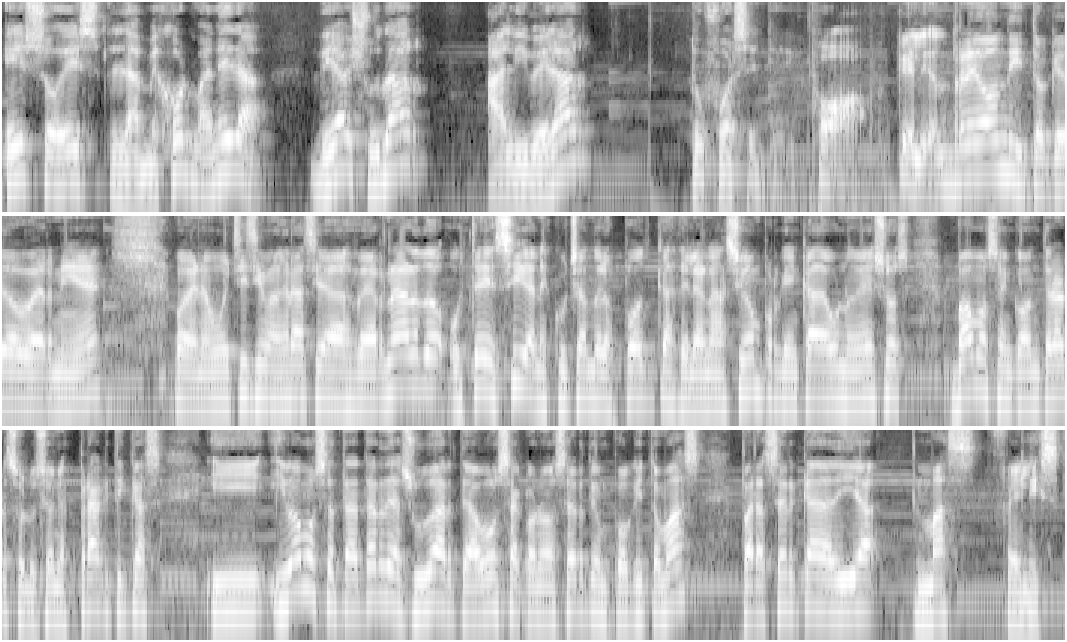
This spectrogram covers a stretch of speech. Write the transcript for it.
Eso es la mejor manera de ayudar a liberar tu fuerza interior. qué redondito quedó Bernie, ¿eh? Bueno, muchísimas gracias Bernardo. Ustedes sigan escuchando los podcasts de La Nación porque en cada uno de ellos vamos a encontrar soluciones prácticas y, y vamos a tratar de ayudarte a vos a conocerte un poquito más para ser cada día más feliz.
